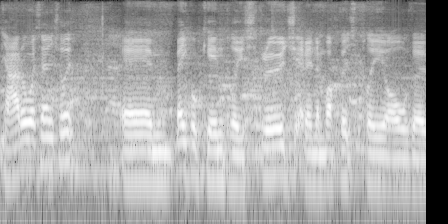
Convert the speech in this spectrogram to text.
Carol, essentially. Um, Michael Caine plays Scrooge, and then the Muppets play all the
